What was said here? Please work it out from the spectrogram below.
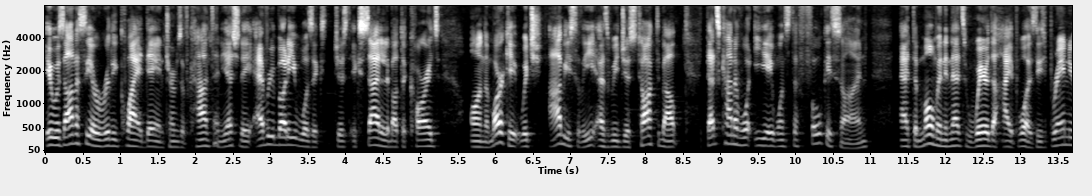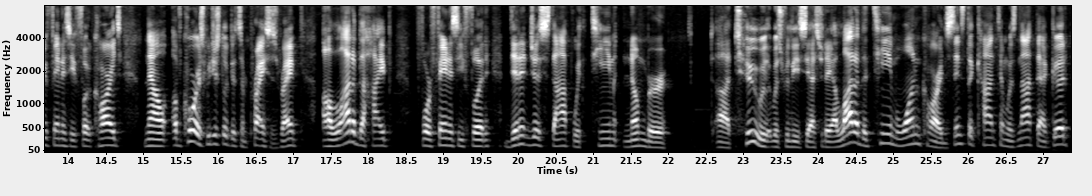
It was honestly a really quiet day in terms of content yesterday. Everybody was ex- just excited about the cards on the market, which obviously, as we just talked about, that's kind of what EA wants to focus on at the moment, and that's where the hype was. These brand new fantasy FUT cards. Now, of course, we just looked at some prices, right? A lot of the hype for fantasy FUT didn't just stop with team number uh, two that was released yesterday. A lot of the team one cards, since the content was not that good,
